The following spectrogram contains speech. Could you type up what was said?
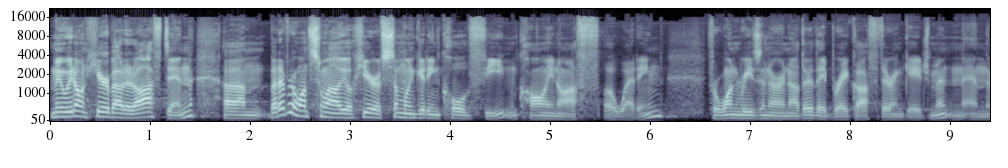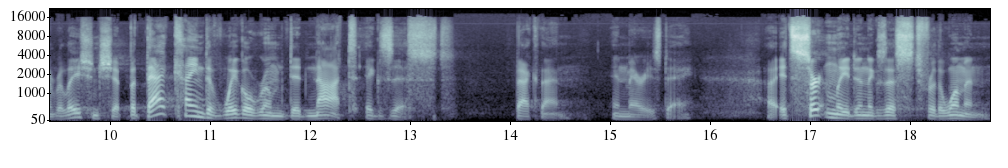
I mean, we don't hear about it often, um, but every once in a while you'll hear of someone getting cold feet and calling off a wedding. For one reason or another, they break off their engagement and end the relationship. But that kind of wiggle room did not exist back then in Mary's day. Uh, it certainly didn't exist for the woman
